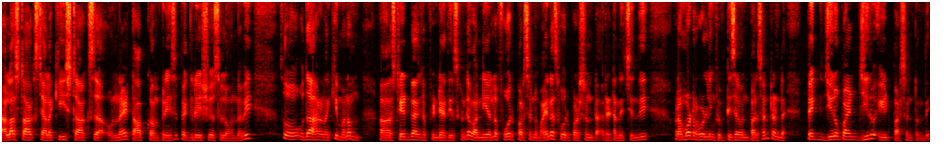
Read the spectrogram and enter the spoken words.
చాలా స్టాక్స్ చాలా కీ స్టాక్స్ ఉన్నాయి. టాప్ కంపెనీస్ పెగ్ రేషియోస్లో ఉన్నవి. సో ఉదాహరణకి మనం స్టేట్ బ్యాంక్ ఆఫ్ ఇండియా తీసుకుంటే వన్ ఇయర్లో four percent minus four percent return ఇచ్చింది. Promoter holding fifty seven percent and PEG zero point zero eight percent ఉంది.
